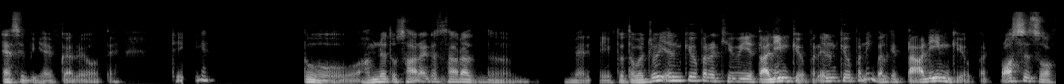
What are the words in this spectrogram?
ایسے بیہیو کر رہے ہوتے ہیں۔ ٹھیک ہے؟ تو ہم نے تو سارا کا سارا آ، میں نے ایک تو توجہ ہی علم کے اوپر رکھی ہوئی ہے تعلیم کے اوپر۔ علم کے اوپر نہیں بلکہ تعلیم کے اوپر پروسیس آف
